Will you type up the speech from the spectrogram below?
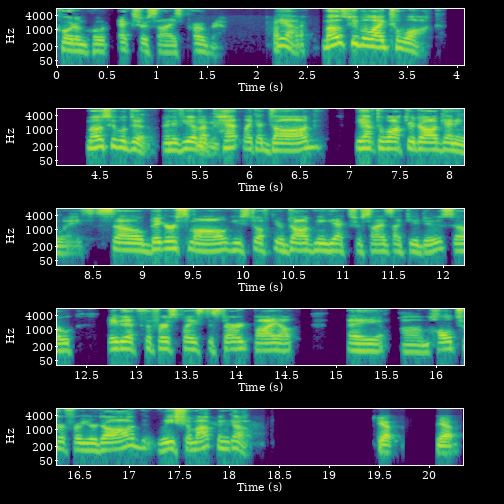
quote unquote, exercise program. Yeah, most people like to walk. Most people do. And if you have mm-hmm. a pet like a dog, you have to walk your dog anyways. So big or small, you still have your dog needs exercise like you do. So maybe that's the first place to start. Buy a, a um, halter for your dog, leash him up, and go. Yep, yep.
